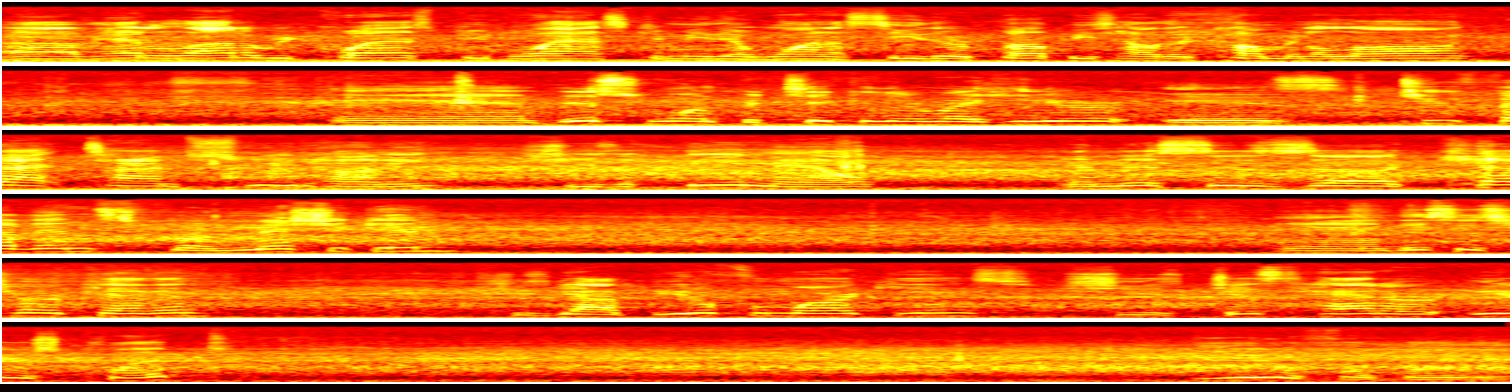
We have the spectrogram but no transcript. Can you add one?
Uh, I've had a lot of requests, people asking me they want to see their puppies, how they're coming along. And this one particular right here is Two Fat Times Sweet Honey. She's a female. And this is uh, Kevin's from Michigan. And this is her, Kevin. She's got beautiful markings. She's just had her ears clipped. Beautiful bully.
